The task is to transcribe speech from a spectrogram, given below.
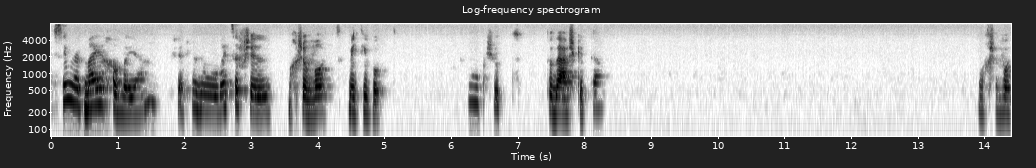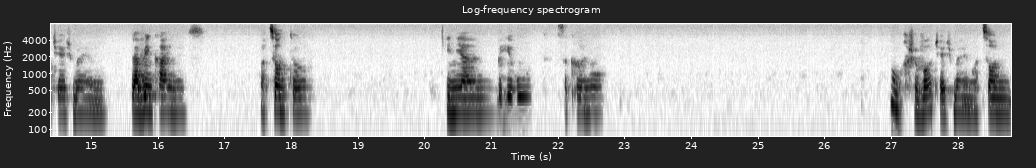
נשים לב מהי החוויה כשיש לנו רצף של מחשבות מיטיבות. פשוט תודעה שקטה. מחשבות שיש בהן loving kindness, רצון טוב, עניין, בהירות, סקרנות. מחשבות שיש בהן רצון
